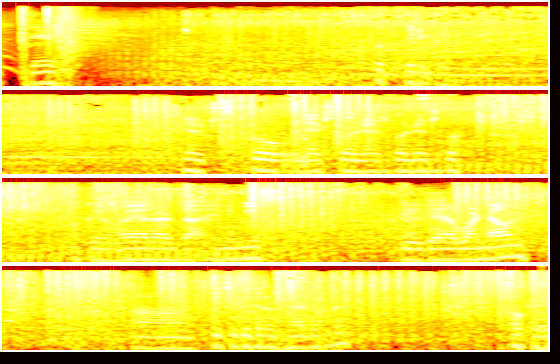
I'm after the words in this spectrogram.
Okay let's go let's go let's go let's go okay where are the enemies ये गया वन डाउन पीछे की तरफ़ शायद होंगे ओके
